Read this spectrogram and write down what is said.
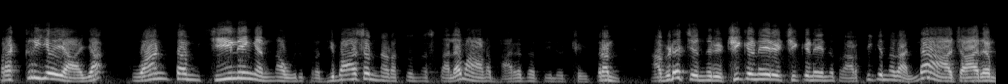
പ്രക്രിയയായ ക്വാണ്ടം ഹീലിംഗ് എന്ന ഒരു പ്രതിഭാസം നടത്തുന്ന സ്ഥലമാണ് ഭാരതത്തിലെ ക്ഷേത്രം. അവിടെ ചെന്ന് രക്ഷിക്കണേ രക്ഷിക്കണേ എന്ന് പ്രാർത്ഥിക്കുന്നതല്ല ആചാരം.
